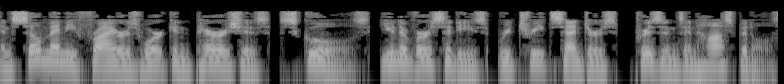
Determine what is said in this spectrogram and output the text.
and so many friars work in parishes, schools, universities, retreat centers, prisons and hospitals.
